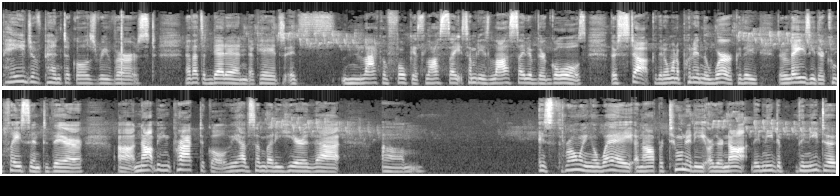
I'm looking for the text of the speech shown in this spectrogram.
Page of Pentacles reversed. Now that's a dead end, okay? It's it's lack of focus, lost sight. Somebody has lost sight of their goals. They're stuck. They don't want to put in the work. They they're lazy. They're complacent. They're uh, not being practical. We have somebody here that um, is throwing away an opportunity or they're not. They need to they need to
